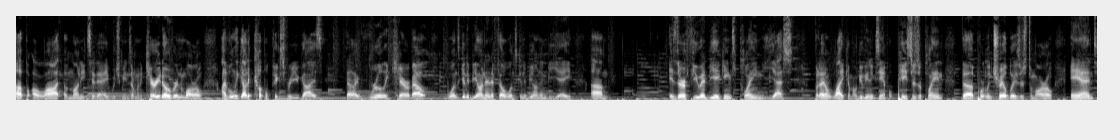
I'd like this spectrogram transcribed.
Up a lot of money today, which means I'm going to carry it over in tomorrow. I've only got a couple picks for you guys that I really care about. One's going to be on NFL, one's going to be on NBA. Um, is there a few NBA games playing? Yes, but I don't like them. I'll give you an example. Pacers are playing the Portland Trailblazers tomorrow, and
